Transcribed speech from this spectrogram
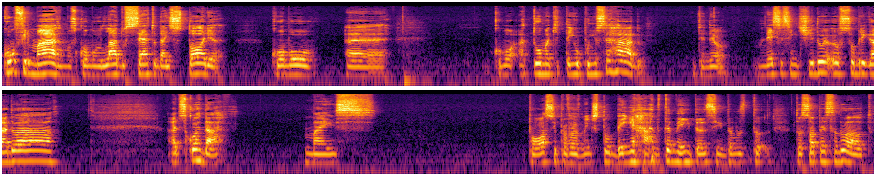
confirmarmos como o lado certo da história, como é, como a turma que tem o punho cerrado, entendeu? Nesse sentido, eu sou obrigado a, a discordar. Mas posso e provavelmente estou bem errado também, então assim, estou só pensando alto.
